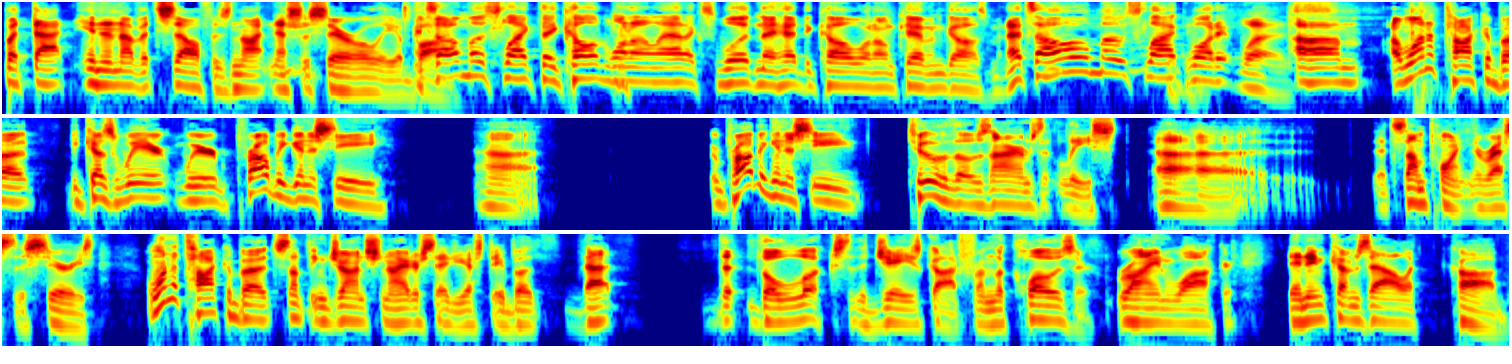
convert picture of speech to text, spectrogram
But that in and of itself is not necessarily a It's almost like they called one on Alex Wood and they had to call one on Kevin Gausman. That's almost like what it was. Um, I want to talk about because we're we're probably going to see, uh, we're probably going to see two of those arms at least uh, at some point in the rest of the series. I want to talk about something John Schneider said yesterday about that the the looks the Jays got from the closer Ryan Walker. Then in comes Alec Cobb.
